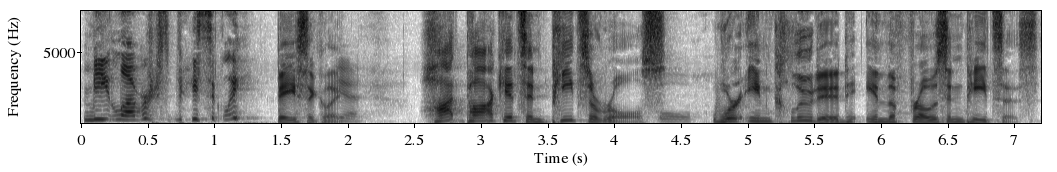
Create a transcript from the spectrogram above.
Meat lovers, basically. basically. Yeah. Hot Pockets and pizza rolls were included in the frozen pizzas.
